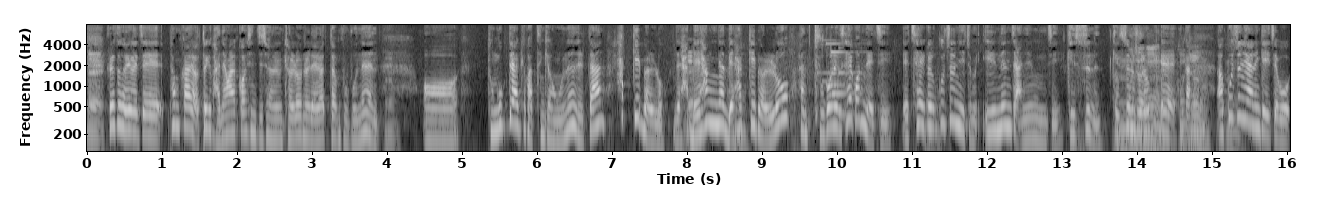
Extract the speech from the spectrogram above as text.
네. 그래서 저희가 이제 평가에 어떻게 반영할 것인지 저는 결론을 내렸던 부분은 음. 어 동국대학교 같은 경우는 일단 학기별로 네, 네. 매 학년 매 학기별로 한 두 권에서 세 권 내지의 책을 꾸준히 좀 읽는지 안 읽는지 개수는 개수는 꾸준히, 그렇게 예, 그러니까 아, 꾸준히 하는 게 이제 뭐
